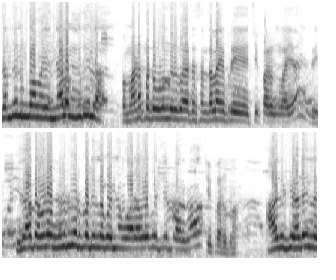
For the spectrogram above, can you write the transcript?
சந்தைக்கும் போவேன் என்னால முடியல. இப்போ மடப்பட்டு உளுந்தூர்பேட்டை சந்தைலாம் எப்படி சீப்பா இருக்குங்களா இல்லாத விட உளுந்தூர்பேட்டையில கொஞ்சம் ஓரளவுக்கு சீப்பா இருக்கும். சீப்பா இருக்கும். அதுக்கு இடையில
